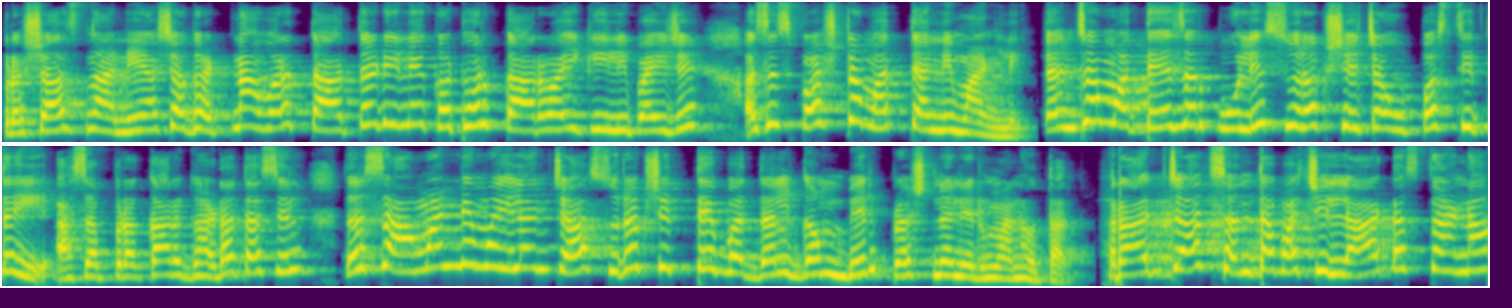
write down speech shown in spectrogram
प्रशासनाने अशा घटनावर तातडीने कठोर कारवाई केली पाहिजे असे स्पष्ट मत त्यांनी मांडले. त्यांच्या मते जर पोलीस सुरक्षेच्या उपस्थितही असा प्रकार घडत असेल तर सामान्य महिलांच्या सुरक्षिततेबद्दल गंभीर प्रश्न निर्माण होतात. राज्यात संतापाची लाट असताना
